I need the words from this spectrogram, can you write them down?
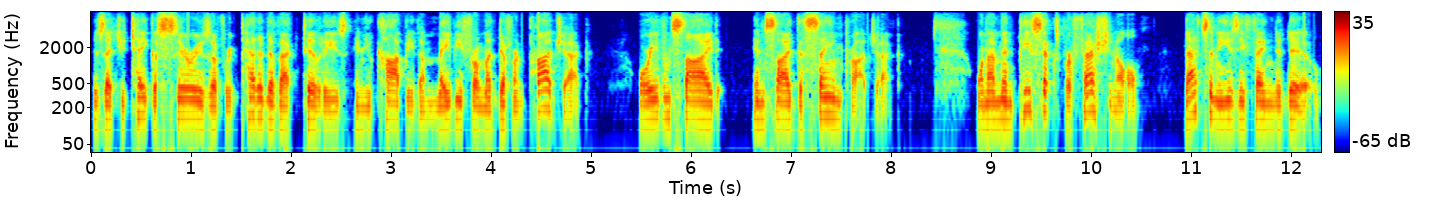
is that you take a series of repetitive activities and you copy them, maybe from a different project or even side, inside the same project. When I'm in P6 Professional, That's an easy thing to do.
